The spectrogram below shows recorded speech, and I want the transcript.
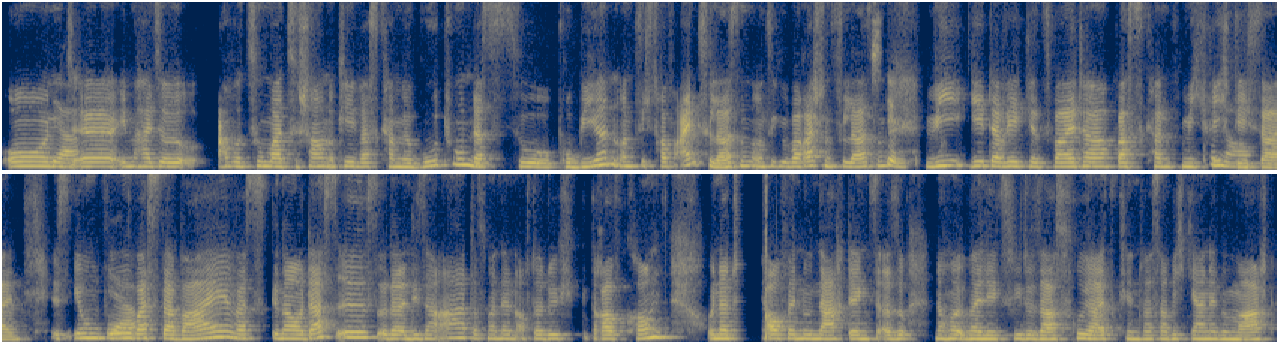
und ja. äh, eben halt so ab und zu mal zu schauen, okay, was kann mir gut tun, das zu probieren und sich darauf einzulassen und sich überraschen zu lassen. Stimmt. Wie geht der Weg jetzt weiter? Was kann für mich genau. richtig sein? Ist irgendwo ja. was dabei, was genau das ist oder in dieser Art, dass man dann auch dadurch drauf kommt und natürlich auch wenn du nachdenkst, also nochmal überlegst, wie du sagst, früher als Kind, was habe ich gerne gemacht.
